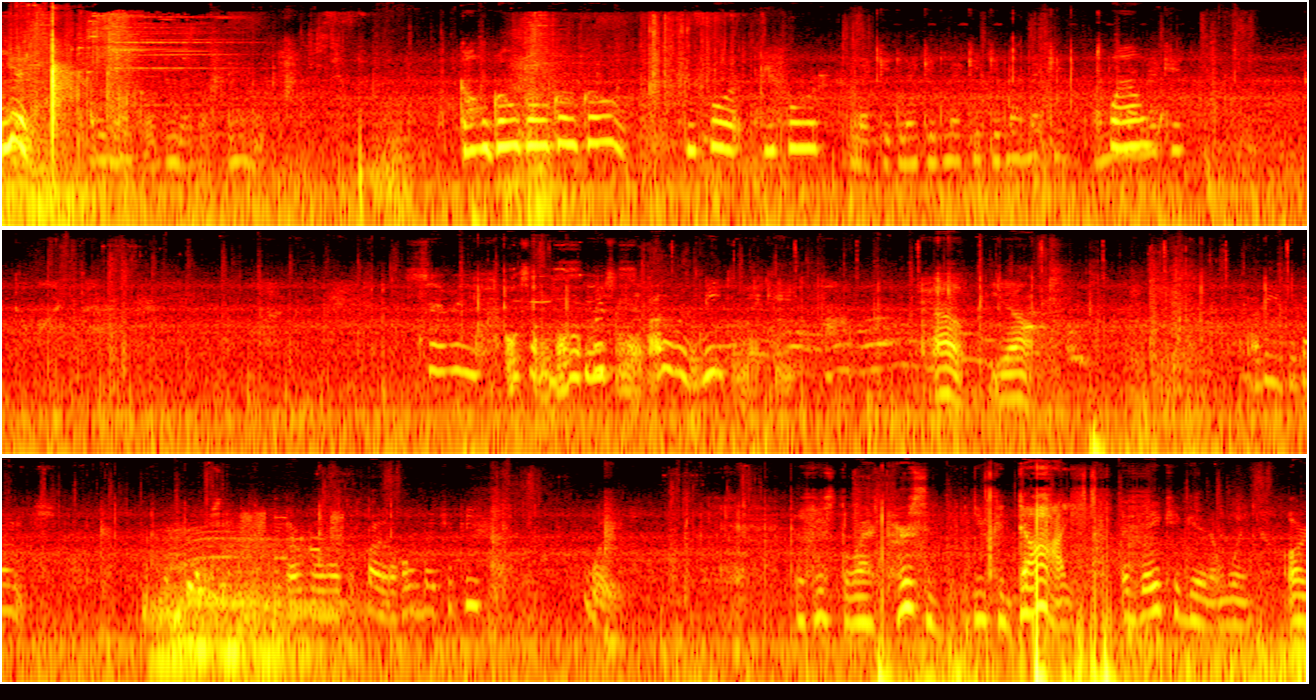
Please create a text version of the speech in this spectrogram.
Yes. Go, go, go, go, go. Before, before. Make it, make it, make it, get my make it. Gonna make it. Seven. Something one more person. I don't really need to make it. Oh, yeah. I need the mates. I'm gonna have to fight a whole bunch of people. Wait. If it's the last person, you can die, and they can get a win. Or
